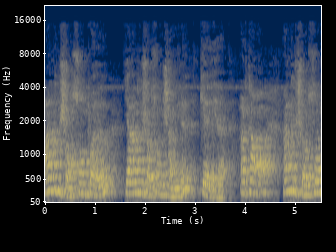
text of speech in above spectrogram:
अंधविश्वासों पर या अंधविश्वासों में शामिल किया गया। अर्थात अंधविश्वासों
